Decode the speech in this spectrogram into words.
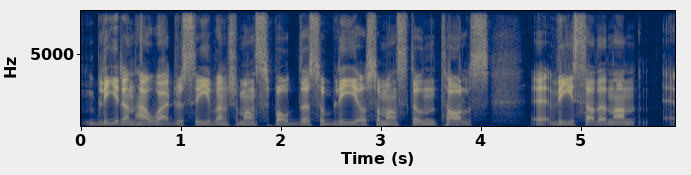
bli den här wide receivern som han spåddes att bli och som han stundtals eh, visade när han eh,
